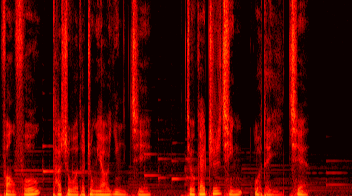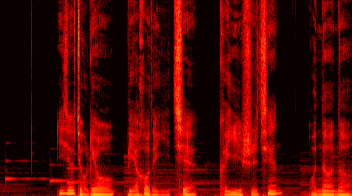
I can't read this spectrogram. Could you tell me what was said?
仿佛他是我的重要印记，就该知情我的一切。一九九六别后的一切，可一时间，我讷讷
